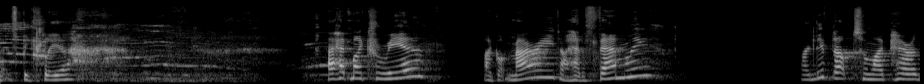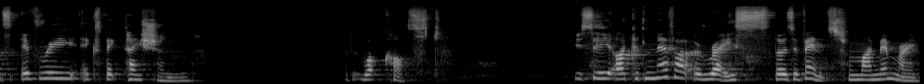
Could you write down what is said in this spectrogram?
Let's be clear. I had my career, I got married, I had a family. I lived up to my parents' every expectation. But at what cost? You see, I could never erase those events from my memory.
